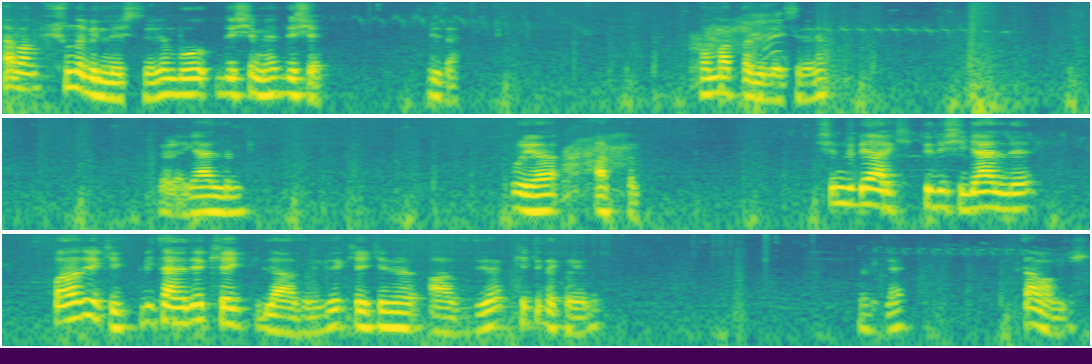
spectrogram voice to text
Tamam şunu da birleştirelim. Bu dişi mi? Dişi. Güzel. Kombatla birleştirelim. Böyle geldim. Buraya attım. Şimdi bir erkek bir dişi geldi. Bana diyor ki bir tane diyor kek lazım diyor. Kekini az diyor. Keki de koyalım. Böyle. Tamamdır.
